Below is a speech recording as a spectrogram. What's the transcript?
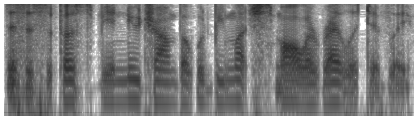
This is supposed to be a neutron, but would be much smaller relatively.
